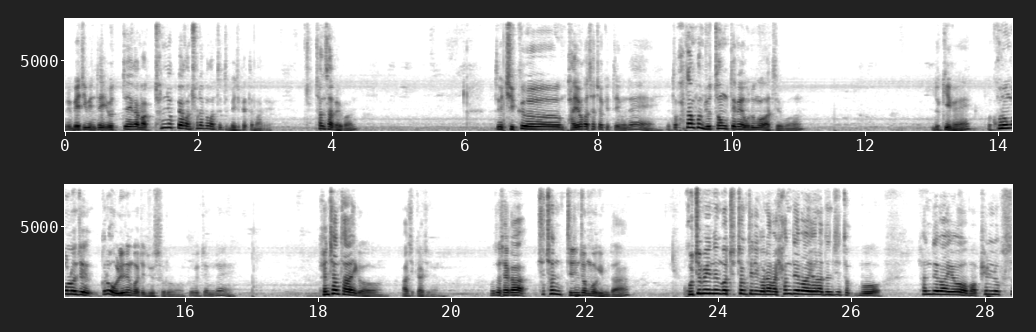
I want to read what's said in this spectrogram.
여기 매집인데 요때가 막 1600원, 1500원 때도 매집했단 말이에요. 1400원. 지금 바이오가 터졌기 때문에 또 화장품 유통 때문에 오른 것 같아요, 이건. 느낌에. 그런 걸로 이제 끌어올리는 거죠, 뉴스로. 그렇기 때문에 괜찮다, 이거. 아직까지는. 그래서 제가 추천드린 종목입니다. 고점에 있는 거 추천드리거나 막 현대바이오라든지 더- 뭐 현대바이오, 뭐 필룩스,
